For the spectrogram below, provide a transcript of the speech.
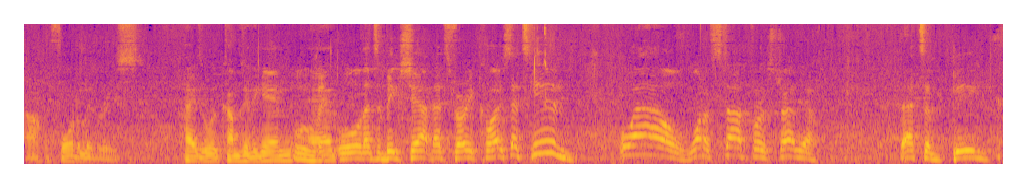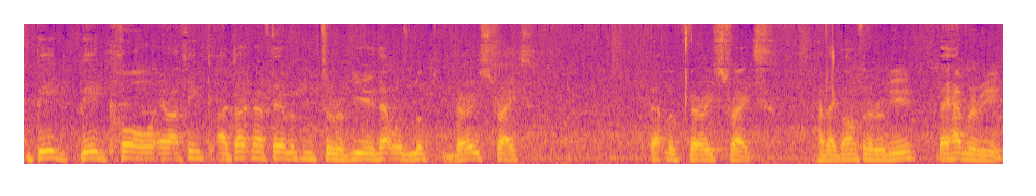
after four deliveries. Hazlewood comes in again, and oh, that's a big shout. That's very close. That's him. Wow, what a start for Australia. That's a big, big, big call, and I think I don't know if they're looking to review. That was looked very straight. That looked very straight. Have they gone for the review? They have reviewed.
